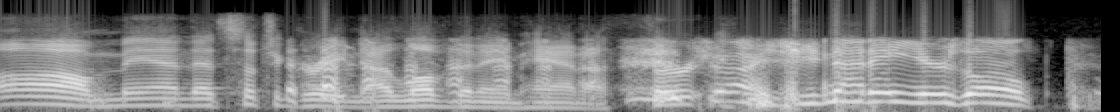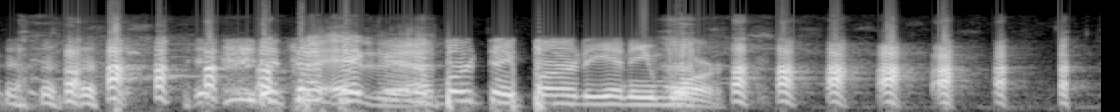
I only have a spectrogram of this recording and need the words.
Oh man, that's such a great. I love the name Hannah. Thir- Sorry, she's not eight years old. it's not that kind of birthday party anymore.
